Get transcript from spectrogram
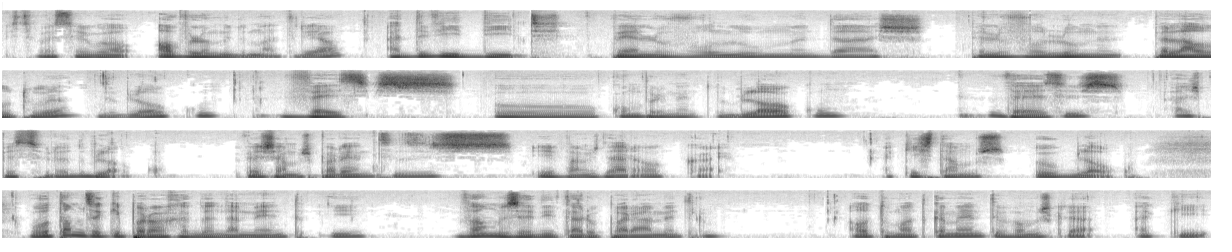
isto vai ser igual ao volume do material, a dividir pelo volume das, pelo volume, pela altura do bloco, vezes o comprimento do bloco, vezes a espessura do bloco. Fechamos parênteses e vamos dar OK. Aqui estamos o bloco. Voltamos aqui para o arredondamento e vamos editar o parâmetro. Automaticamente vamos criar aqui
